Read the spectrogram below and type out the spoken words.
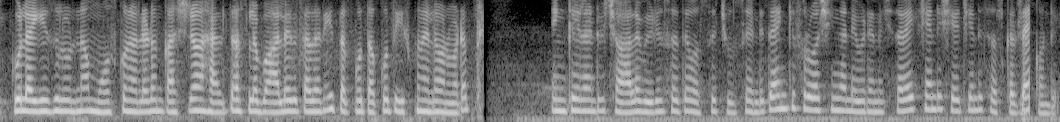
ఎక్కువ లగేజులు ఉన్నా మోసుకొని వెళ్ళడం కష్టం హెల్త్ అసలు బాగాలేదు కదని తక్కువ తక్కువ తీసుకుని వెళ్ళాం అనమాట ఇంకా ఇలాంటివి చాలా వీడియోస్ అయితే వస్తే చూసేయండి. థ్యాంక్ యూ ఫర్ వాచింగ్ అండి. వీడియో నచ్చితే లైక్ చేయండి షేర్ చేయండి సబ్స్క్రైబ్ చేసుకోండి.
